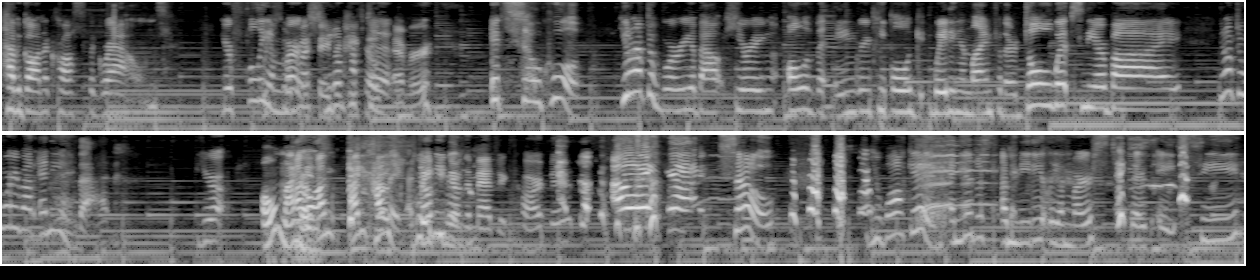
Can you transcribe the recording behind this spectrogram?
have gone across the ground you're fully Which is one of my immersed you don't have to ever. it's so cool you don't have to worry about hearing all of the angry people g- waiting in line for their dole whips nearby you don't have to worry about any of that you're oh my oh, god. I'm, I'm coming The I don't even of the magic carpet. Oh my god. So you walk in and you're just immediately immersed. There's AC.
